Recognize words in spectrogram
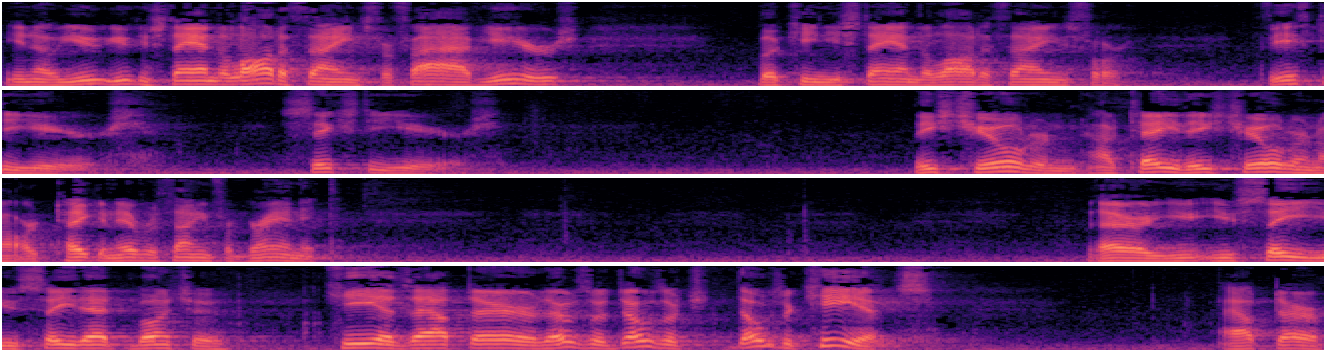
You know, you, you can stand a lot of things for five years, but can you stand a lot of things for 50 years, 60 years? These children, I tell you, these children are taking everything for granted. There, you, you see, you see that bunch of kids out there. Those are, those are, those are kids out there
